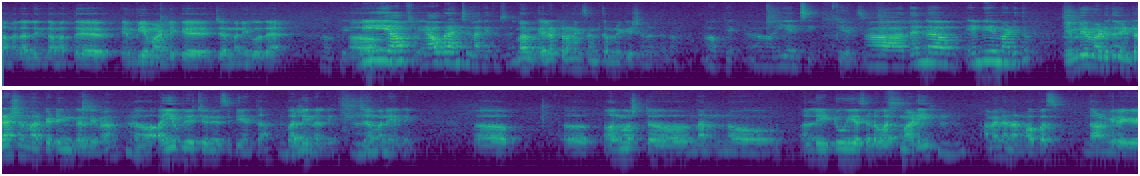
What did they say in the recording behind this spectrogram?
ಆಮೇಲೆ ಅಲ್ಲಿಂದ ಮತ್ತೆ ಎಂ ಬಿ ಎ ಮಾಡ್ಲಿಕ್ಕೆ ಜರ್ಮನಿಗೆ ಹೋದೆ. ಯಾವ ಬ್ರಾಂಚ್ ಅಲ್ಲಿ ಆಗಿತ್ತು sir ma'am electronics and communication ಅಲ್ಲಿ ma'am okay E N C. Then M B A ಮಾಡಿದ್ದು? ಎಂ ಬಿ ಎ ಮಾಡಿದ್ದು ಇಂಟರ್ನ್ಯಾಷನಲ್ ಮಾರ್ಕೆಟಿಂಗ್ ಅಲ್ಲಿ ma'am I U B H university ಅಂತ ಬರ್ಲಿನಲ್ಲಿ ಜರ್ಮನಿಯಲ್ಲಿ. ಆಲ್ಮೋಸ್ಟ್ ನಾನು ಅಲ್ಲಿ ಟೂ ಇಯರ್ಸ್ ಎಲ್ಲ ವರ್ಕ್ ಮಾಡಿ ಆಮೇಲೆ ನಾನು ವಾಪಸ್ ದಾವಣಗೆರೆಗೆ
